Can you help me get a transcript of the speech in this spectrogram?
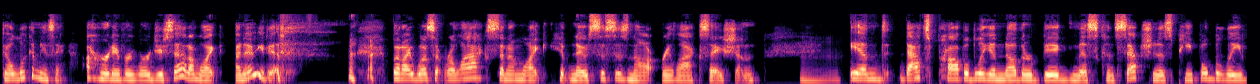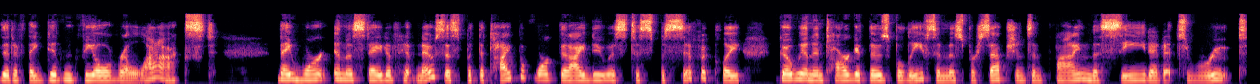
they'll look at me and say, I heard every word you said. I'm like, I know you did. but I wasn't relaxed. And I'm like, hypnosis is not relaxation. Mm-hmm. And that's probably another big misconception is people believe that if they didn't feel relaxed, they weren't in a state of hypnosis. But the type of work that I do is to specifically go in and target those beliefs and misperceptions and find the seed at its root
